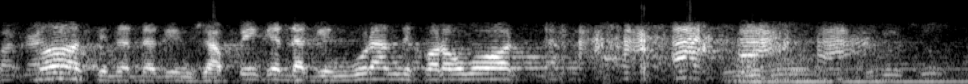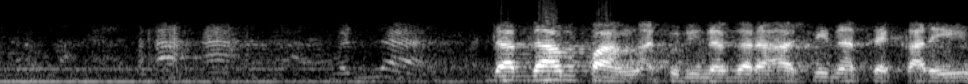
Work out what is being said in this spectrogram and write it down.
Oh, tidak daging sap daging kurang di dan gampanguh di negara asli Teliki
